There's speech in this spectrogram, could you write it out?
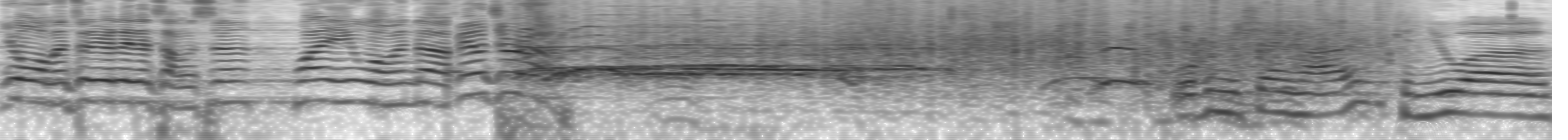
用我们最热烈的掌声欢迎我们的 Future。Welcome to Shanghai. Can you uh,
